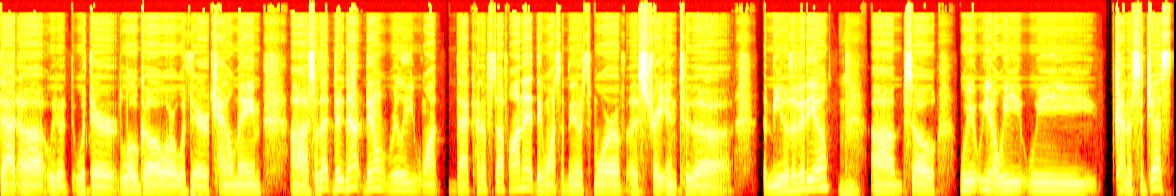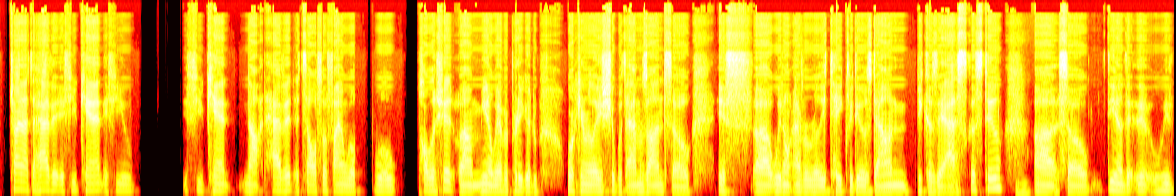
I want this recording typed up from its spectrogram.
that uh, with their logo or with their channel name. Uh, so that they're not, they don't really want that kind of stuff on it. They want something that's more of a straight into the the meat of the video. Mm-hmm. Um, so we you know we we kind of suggest try not to have it if you can't if you if you can't not have it, it's also fine. We'll we'll publish it. Um, you know, we have a pretty good working relationship with Amazon, so if uh, we don't ever really take videos down because they ask us to, mm-hmm. uh, so you know, the, we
